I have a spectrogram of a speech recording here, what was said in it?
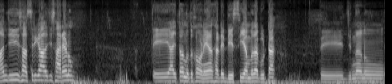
ਹਾਂਜੀ ਸਤਿ ਸ੍ਰੀ ਅਕਾਲ ਜੀ ਸਾਰਿਆਂ ਨੂੰ। ਤੇ ਅੱਜ ਤੁਹਾਨੂੰ ਦਿਖਾਉਣੇ ਆ ਸਾਡੇ ਦੇਸੀ ਅੰਬ ਦਾ ਬੂਟਾ। ਤੇ ਜਿਨ੍ਹਾਂ ਨੂੰ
